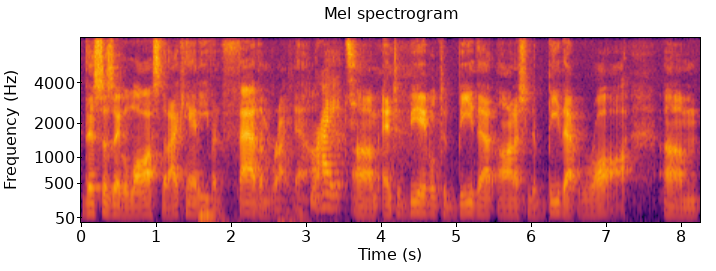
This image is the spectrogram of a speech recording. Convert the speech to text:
This is a loss that I can't even fathom right now. Right. Um, and to be able to be that honest and to be that raw, um,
